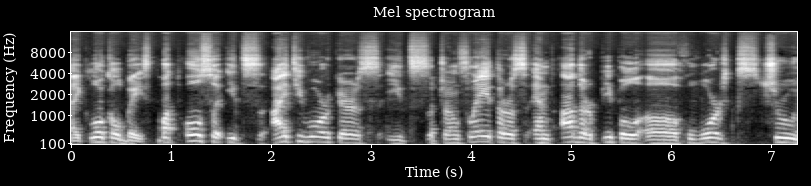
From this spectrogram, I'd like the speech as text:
like local based, but also it's IT workers, it's translators and other people uh, who works through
